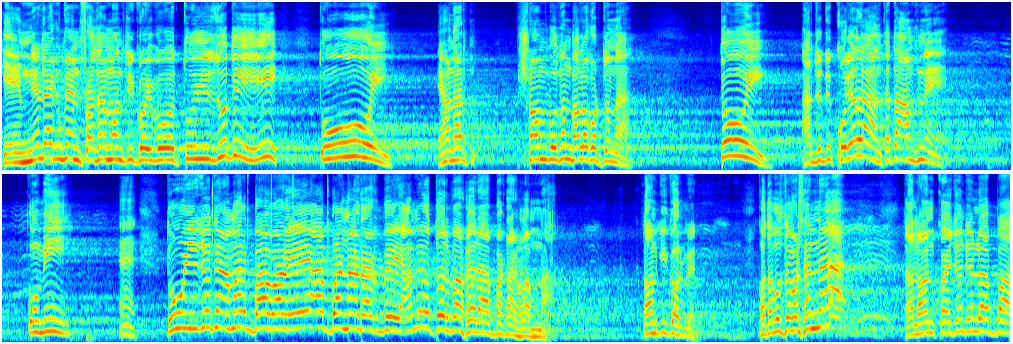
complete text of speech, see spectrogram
কেমনে ডাকবেন? প্রধানমন্ত্রী কইব, তুই যদি, তুই এখন আর সম্বোধন ভালো করতো না। তুই আর যদি করে লান তা তো আপনি, তুমি হ্যাঁ তুই যদি আমার বাবারে আব্বা না ডাকবে, আমিও তোর বাপের আব্বা ডাকলাম না। তখন কি করবেন? কথা বুঝতে পারছেন না? তাহলে কয়জন হইল আব্বা?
